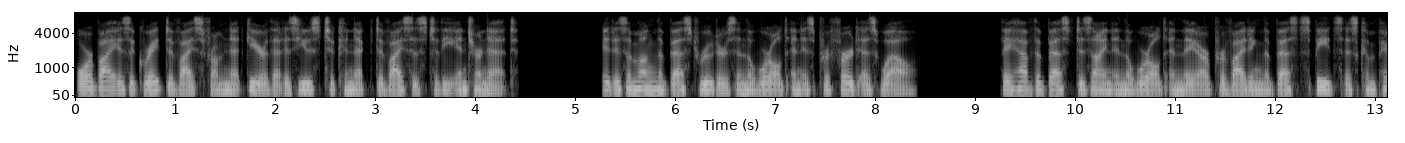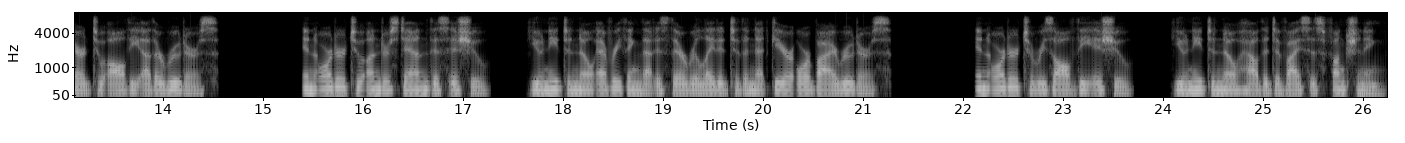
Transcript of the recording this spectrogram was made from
Orbi is a great device from Netgear that is used to connect devices to the internet. It is among the best routers in the world and is preferred as well. They have the best design in the world and they are providing the best speeds as compared to all the other routers. In order to understand this issue, you need to know everything that is there related to the Netgear or Orbi routers. In order to resolve the issue, you need to know how the device is functioning.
